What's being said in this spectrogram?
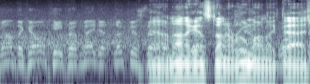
Well, the goalkeeper made it look as though Yeah, not against Donnarumma like that.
